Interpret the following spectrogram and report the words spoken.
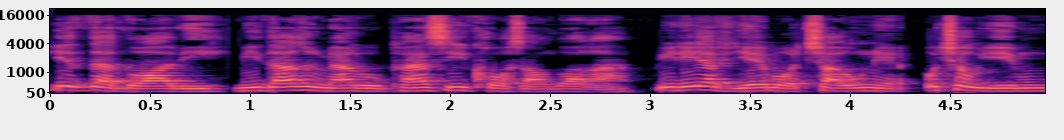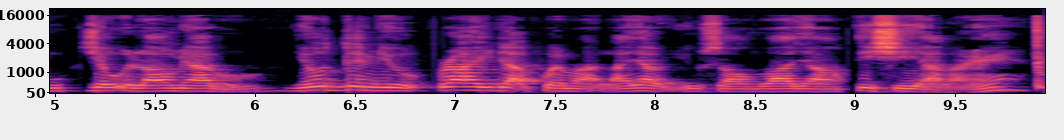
ပြစ်တက်သွားပြီးမိသားစုများကိုဖမ်းဆီးခေါ်ဆောင်သွားက PDF ရဲဘော်6ဦးနှင့်အုပ်ချုပ်ရေးမှူးရုပ်အလောင်းများကိုမြို့သစ်မြို့ပရာဟိတအဖွဲ့မှလာရောက်ယူဆောင်သွားကြောင်းသိရှိရပါတယ်။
